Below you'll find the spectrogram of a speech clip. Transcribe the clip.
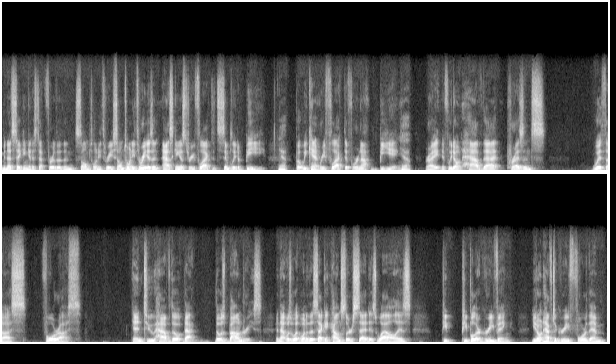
I mean, that's taking it a step further than Psalm 23. Psalm 23 isn't asking us to reflect, it's simply to be. Yeah. But we can't reflect if we're not being, Yeah. right? If we don't have that presence with us, for us, and to have tho- that those boundaries. And that was what one of the second counselors said as well is pe- people are grieving. You don't have to grieve for them.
